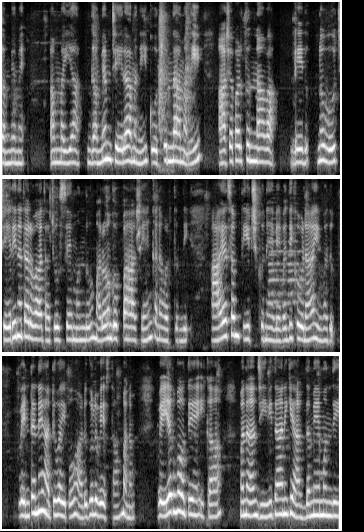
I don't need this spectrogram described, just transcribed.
గమ్యమే. అమ్మయ్య గమ్యం చేరామని కూర్చుందామని ఆశపడుతున్నావా? లేదు. నువ్వు చేరిన తర్వాత చూసే ముందు మరో గొప్ప ఆశయం కనబడుతుంది. ఆయాసం తీర్చుకునే వ్యవధి కూడా ఇవ్వదు. వెంటనే అటువైపు అడుగులు వేస్తాం మనం. వేయకపోతే ఇక మన జీవితానికి అర్థమేముంది?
